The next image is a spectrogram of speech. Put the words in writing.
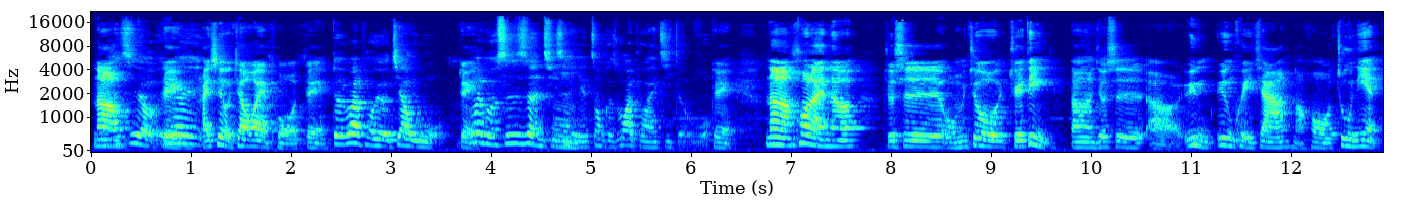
那还是有，对，因为还是有叫外婆，对。对，外婆有叫我。对，外婆失智其实很严重、嗯，可是外婆还记得我。对，那后来呢？就是我们就决定，当然就是呃运运回家，然后助念。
